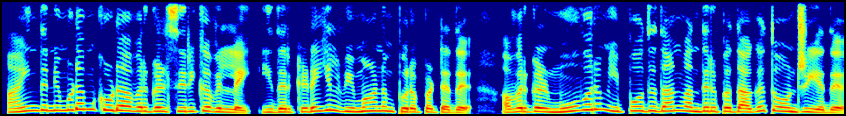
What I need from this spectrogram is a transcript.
ஐந்து நிமிடம் கூட அவர்கள் சிரிக்கவில்லை. இதற்கிடையில் விமானம் புறப்பட்டது. அவர்கள் மூவரும் இப்போதுதான் வந்திருப்பதாக தோன்றியது.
